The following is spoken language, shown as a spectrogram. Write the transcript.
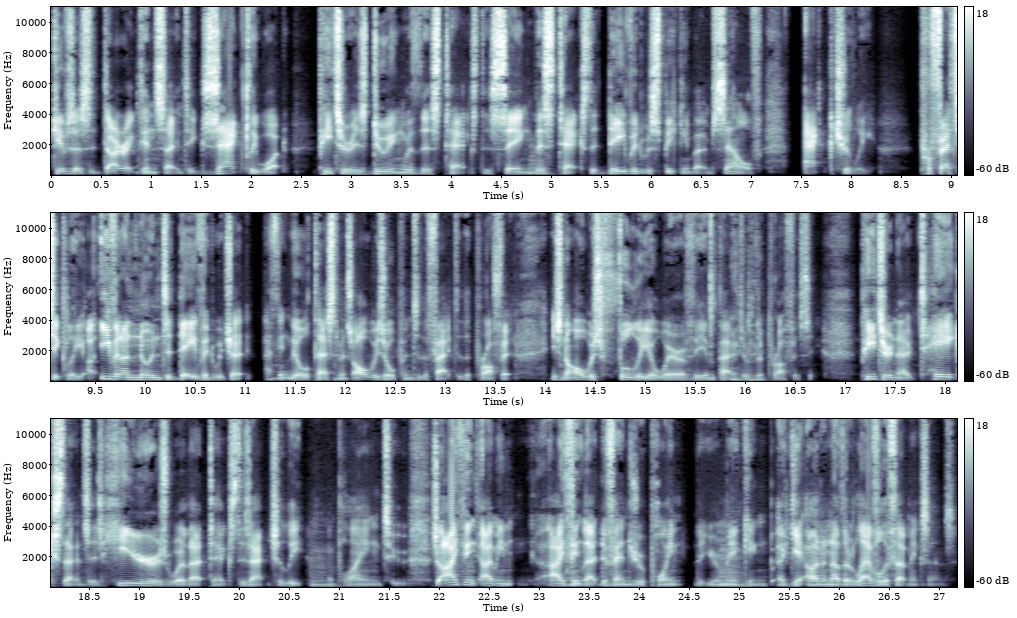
gives us a direct insight into exactly what Peter is doing with this text. Is saying mm. this text that David was speaking about himself actually prophetically, even unknown to David, which I, I, think the Old Testament's always open to the fact that the prophet is not always fully aware of the impact Indeed. of the prophecy. Peter now takes that and says, here's where that text is actually mm. applying to. So I think, I mean, I think that defends your point that you're mm. making again on another level, if that makes sense.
